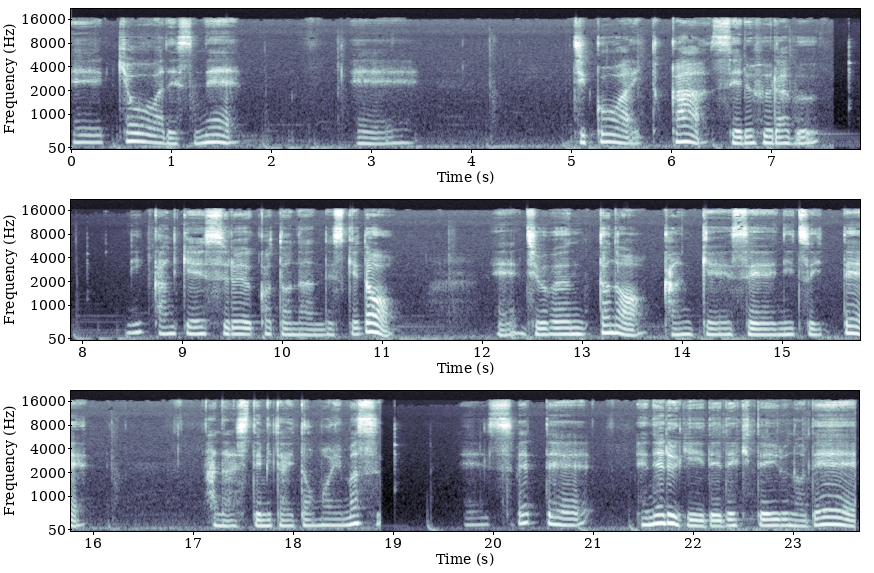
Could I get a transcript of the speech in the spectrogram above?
えー、今日はですねえー、自己愛とかセルフラブに関係することなんですけど、えー、自分との関係性について話してみたいと思います。えー、全てエネルギーでできているので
